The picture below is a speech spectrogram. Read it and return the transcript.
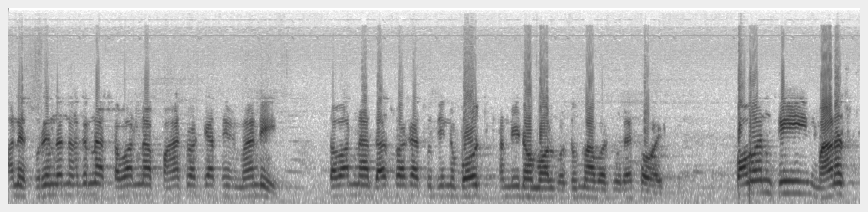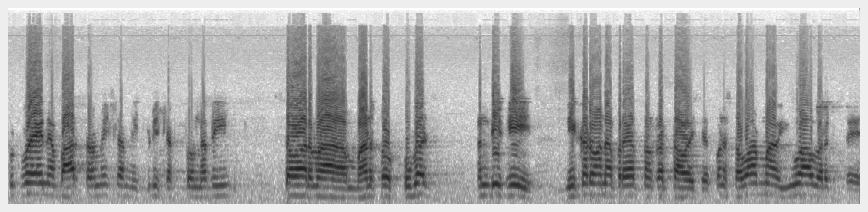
અને સુરેન્દ્રનગરના સવારના પાંચ વાગ્યાથી માંડી સવારના દસ વાગ્યા સુધીનો બહુ જ ઠંડીનો માહોલ વધુમાં વધુ રહેતો હોય છે. પવનથી માણસ છૂટવાય અને બહાર સમયસર નીકળી શકતો નથી. સવારમાં માણસો ખૂબ જ ઠંડીથી નીકળવાના પ્રયત્નો કરતા હોય છે. પણ સવારમાં યુવા વર્ગ છે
